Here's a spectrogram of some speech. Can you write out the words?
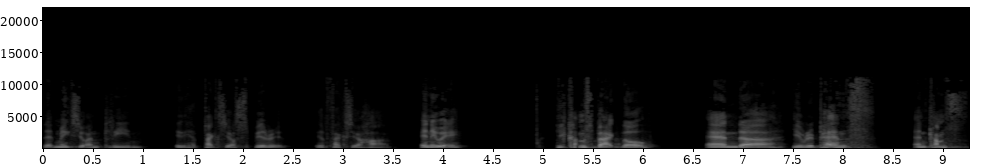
that makes you unclean. It affects your spirit, it affects your heart. Anyway, he comes back though, and uh, he repents, and comes,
